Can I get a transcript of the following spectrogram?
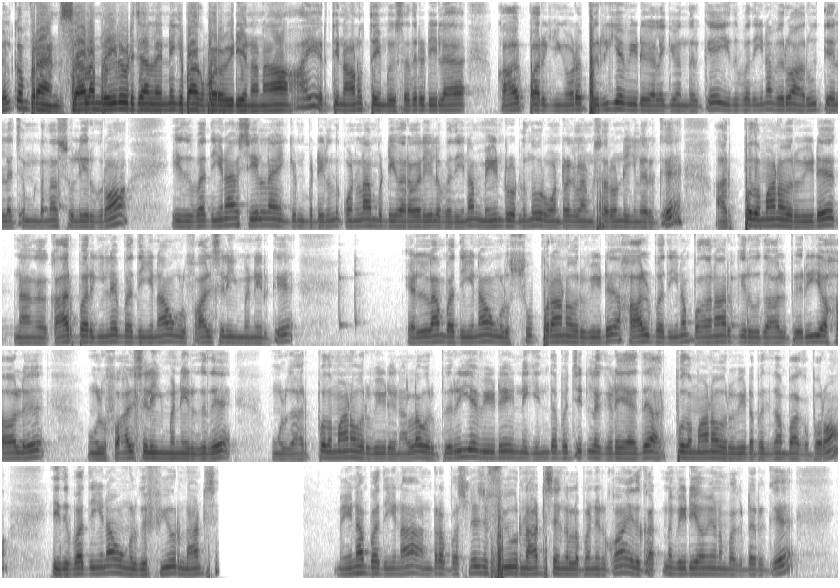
Welcome friends Salem railway channel இன்றைக்கி பார்க்க போகிற வீடியோ என்னென்னா ஆயிரத்தி நானூற்றி ஐம்பது சதுரடியில் கார் பார்க்கிங்கோட பெரிய வீடு விலைக்கு வந்திருக்கு. இது பார்த்திங்கன்னா வெறும் அறுபத்தி ஏழு லட்சம் மட்டும் தான் சொல்லியிருக்கிறோம். இது பார்த்திங்கன்னா சீல்நாயக்கன்பட்டியிலேருந்து கொண்டலாம்பட்டி வர வழியில் பார்த்திங்கன்னா மெயின் ரோட்லேருந்து ஒரு ஒன்றரை கிலோமீட்டர் சரௌண்டிங்கில் இருக்குது அற்புதமான ஒரு வீடு. நாங்கள் கார் பார்க்கிங்லேயே பார்த்திங்கன்னா உங்களுக்கு ஃபால் சீலிங் பண்ணியிருக்கு. எல்லாம் பார்த்தீங்கன்னா உங்களுக்கு சூப்பரான ஒரு வீடு. ஹால் பார்த்திங்கன்னா பதினாறுக்கு இருபது ஹால் பெரிய ஹாலு உங்களுக்கு ஃபால் சீலிங் பண்ணியிருக்குது. உங்களுக்கு அற்புதமான ஒரு வீடு நல்ல ஒரு பெரிய வீடு. இன்றைக்கி இந்த பட்ஜெட்டில் கிடையாது. அற்புதமான ஒரு வீடை பற்றி தான் பார்க்க போகிறோம் இது பார்த்தீங்கன்னா உங்களுக்கு ஃபியூர் நாட்ஸ் மெயினாக பார்த்தீங்கன்னா ஹண்ட்ரட் பர்சன்டேஜ் ஃபியூர் நாட்டு செங்கலில் பண்ணியிருக்கோம் இது கட்டின வீடியோவும் நம்மக்கிட்ட இருக்குது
